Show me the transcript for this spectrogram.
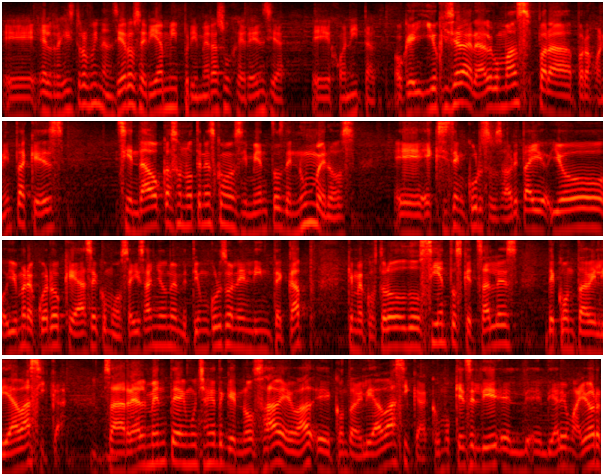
Eh, el registro financiero sería mi primera sugerencia, eh, Juanita. Ok, yo quisiera agregar algo más para, para Juanita, que es, si en dado caso no tienes conocimientos de números, eh, existen cursos. Ahorita yo, yo, me recuerdo que hace como seis años me metí un curso en el Intecap que me costó 200 quetzales de contabilidad básica. O sea, realmente hay mucha gente que no sabe eh, contabilidad básica, como qué es el, el, diario mayor,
